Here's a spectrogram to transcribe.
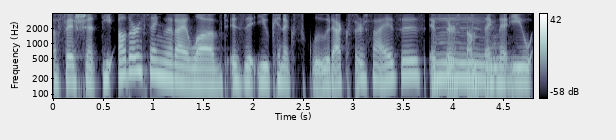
efficient. The other thing that I loved is that you can exclude exercises if there's something Mm. that you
